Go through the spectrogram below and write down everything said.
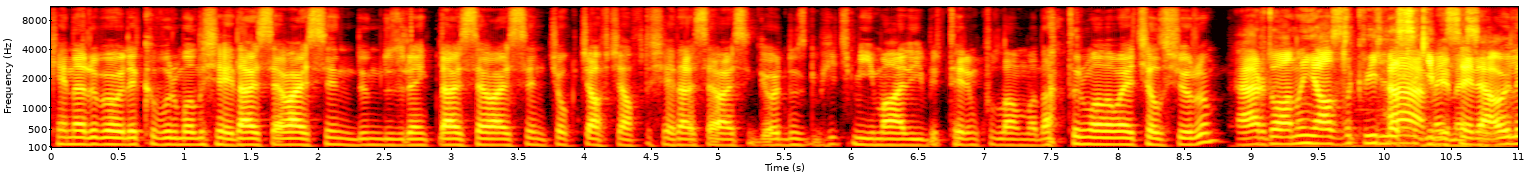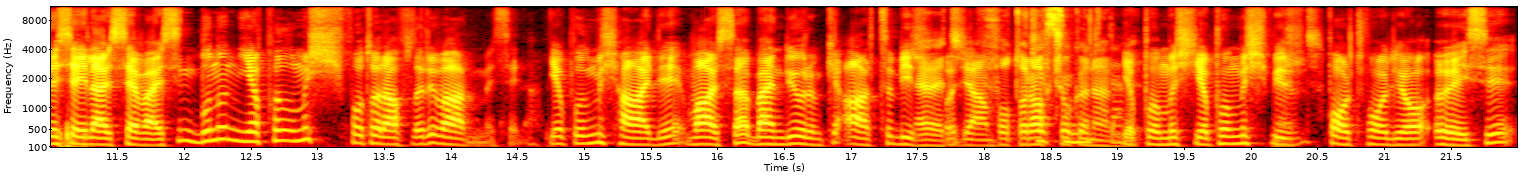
Kenarı böyle kıvırmalı şeyler seversin. Dümdüz renkler seversin. Çok cafcaflı şeyler seversin. Gördüğünüz gibi hiç mimari bir terim kullanmadan tırmalamaya çalışıyorum. Erdoğan'ın yazlık villası Ha, gibi mesela, mesela. öyle şeyler seversin. Bunun yapılmış fotoğrafları var mı mesela? Yapılmış hali varsa ben diyorum ki artı bir Evet. hocam. Fotoğraf çok Kesinlikle. önemli. Yapılmış yapılmış bir Evet. portfolyo öğesi.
